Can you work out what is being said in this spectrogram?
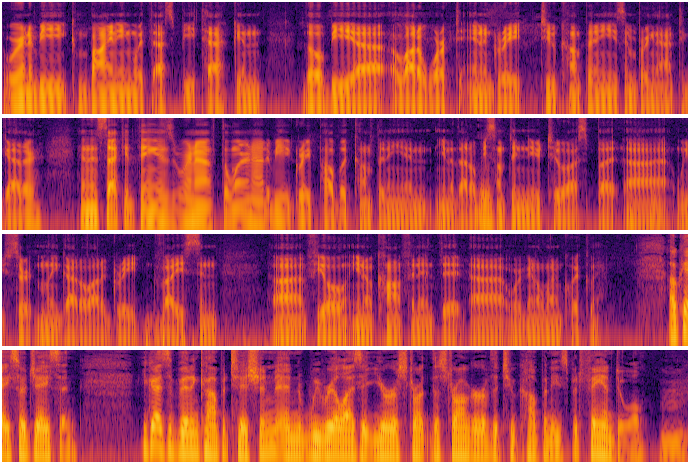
we're going to be combining with SB Tech, and there'll be uh, a lot of work to integrate two companies and bring that together. And the second thing is we're going to have to learn how to be a great public company, and you know that'll be mm. something new to us. But uh, mm-hmm. we've certainly got a lot of great advice, and uh, feel you know confident that uh, we're going to learn quickly. Okay, so Jason, you guys have been in competition, and we realize that you're str- the stronger of the two companies, but FanDuel. Mm.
